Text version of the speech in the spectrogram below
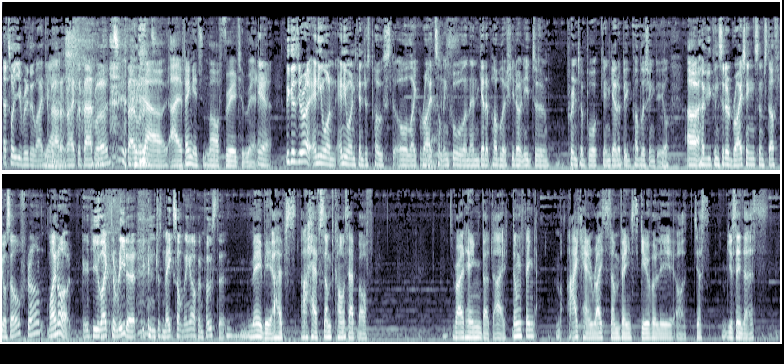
That's what you really like Yeah. about it, right? The bad words. Bad words. No, I think it's more free to read. Yeah, because you're right. Anyone anyone can just post or like write something cool and then get it published. You don't need to print a book and get a big publishing deal. Uh, have you considered writing some stuff yourself, Grant? Why not? If you like to read it, you can just make something up and post it. Maybe I have I have some concept of writing, but I don't think I can write something skillfully or just using the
